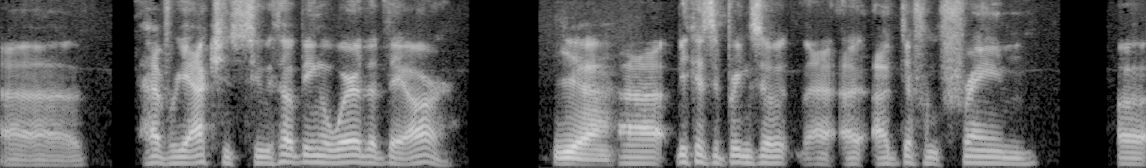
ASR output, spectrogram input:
uh, have reactions to without being aware that they are. Yeah, uh, because it brings a, a, a different frame uh,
